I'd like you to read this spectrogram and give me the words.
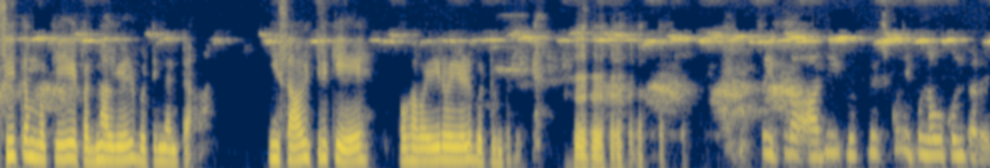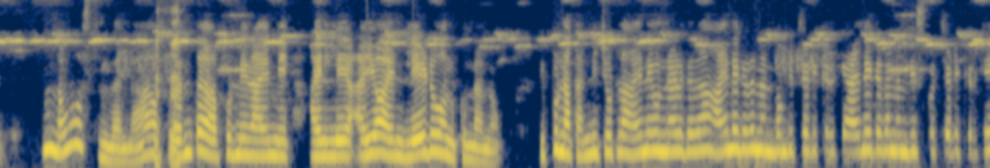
సీతమ్మకి పద్నాలుగేళ్ళు పట్టిందంట. ఈ సావిత్రికి ఒక ఇరవై ఏళ్ళు పట్టుంటుంది. సో ఇప్పుడు అది గుర్తు తెచ్చుకొని ఇప్పుడు నవ్వుకుంటారు నవ్వు వస్తుందన్న. అప్పుడంతా అప్పుడు నేను ఆయన్ని ఆయన లే అయ్యో ఆయన లేడు అనుకున్నాను. ఇప్పుడు నాకు అన్ని చోట్ల ఆయనే ఉన్నాడు కదా ఆయనే కదా నన్ను పంపించాడు ఇక్కడికి ఆయనే కదా నన్ను తీసుకొచ్చాడు ఇక్కడికి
